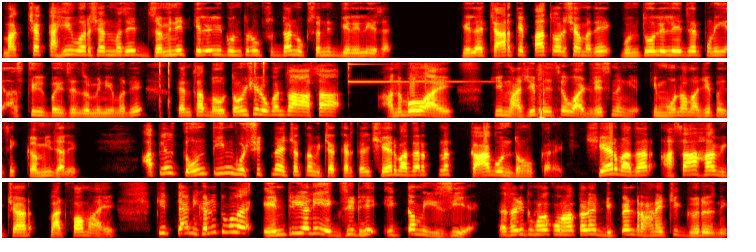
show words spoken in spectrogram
मागच्या काही वर्षांमध्ये जमिनीत केलेली गुंतवणूक सुद्धा नुकसानीत गेलेली आहे. गेल्या चार ते पाच वर्षामध्ये गुंतवलेले जर कोणी असतील पैसे जमिनीमध्ये त्यांचा बहुतांशी लोकांचा असा अनुभव आहे की माझे पैसे वाढलेच नाहीये किंवा माझे पैसे कमी झालेत. आपल्याला दोन तीन गोष्टीतनं याच्यातनं विचार करता येईल. शेअर बाजारातनं का गुंतवणूक करायची? शेअर बाजार असा हा विचार प्लॅटफॉर्म आहे की त्या ठिकाणी तुम्हाला एंट्री आणि एक्झिट हे एकदम इझी आहे. त्यासाठी तुम्हाला कोणाकडे डिपेंड राहण्याची गरज नाही.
